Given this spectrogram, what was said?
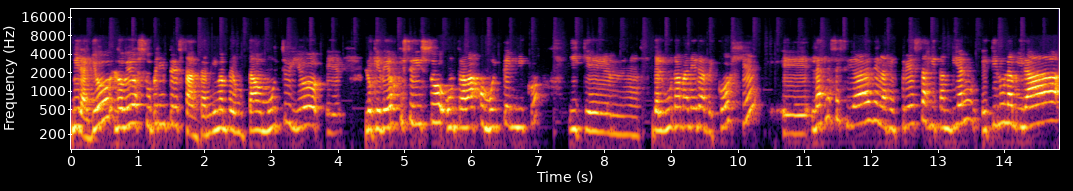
mira, yo lo veo súper interesante. A mí me han preguntado mucho y yo eh, lo que veo es que se hizo un trabajo muy técnico y que mm, de alguna manera recoge eh, las necesidades de las empresas y también eh, tiene una mirada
